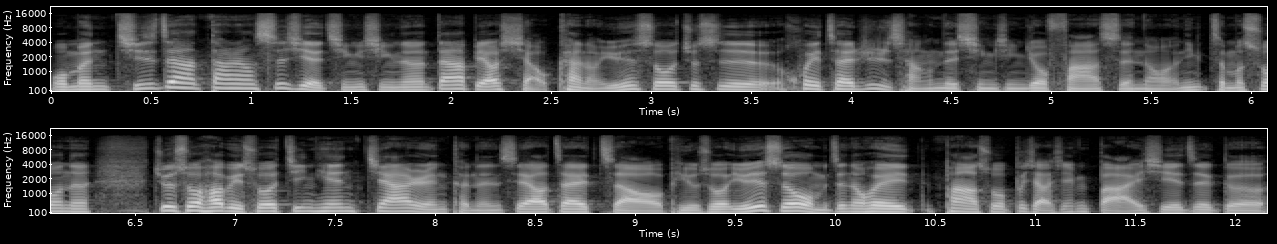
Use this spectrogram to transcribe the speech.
我们其实这样大量失血的情形呢，大家比较小看哦，有些时候就是会在日常的情形就发生哦。你怎么说呢？就是说，好比说今天家人可能是要在找，比如说有些时候我们真的会怕说不小心把一些这个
